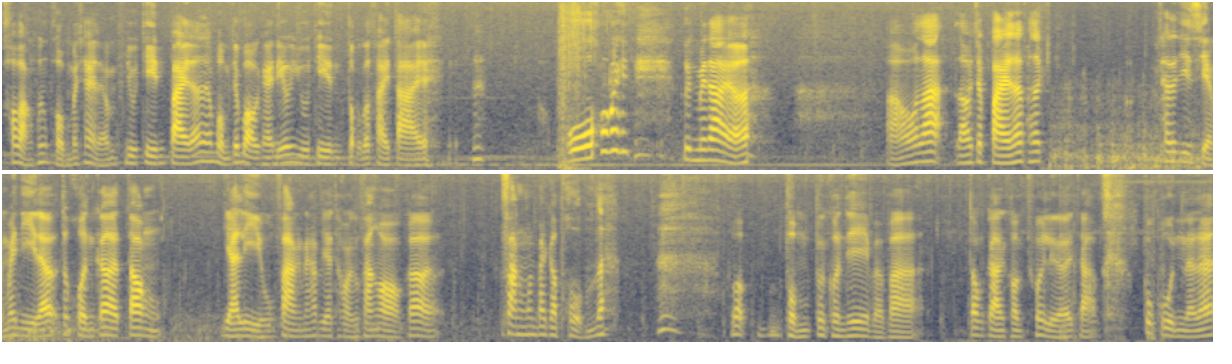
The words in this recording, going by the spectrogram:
เขาหวังพึ่งผมไม่ใช่เหรอยูจีนไปแล้วนะผมจะบอกไงเดียวยูจีนตกรถไฟตาย โอ้ยขึ้นไม่ได้เหรอเอาละเราจะไปแล้วภารกิจถ้าได้ยินเสียงไม่ดีแล้ว ทุกคนก็ต้องอย่าหลีหูฟังนะครับอย่าถอดหูฟังออกก็ ฟังมันไปกับผมนะ ว่าผมเป็นคนที่แบบว่าต้องการความช่วยเหลือจากพวกคุณนะนะ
